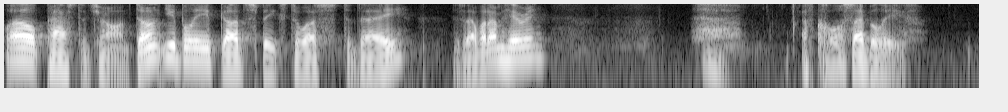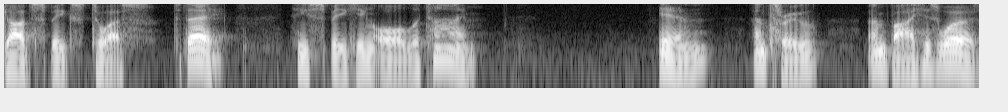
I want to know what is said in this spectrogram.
well, Pastor John, don't you believe God speaks to us today? Is that what I'm hearing? Of course, I believe God speaks to us today. He's speaking all the time, in and through and by His Word.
